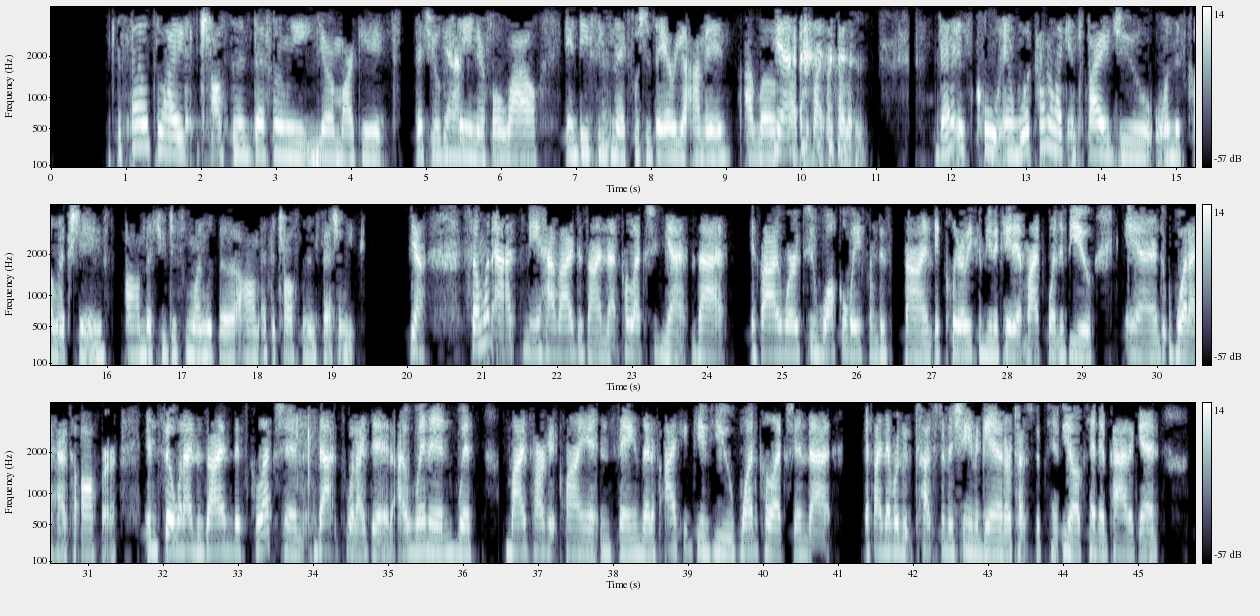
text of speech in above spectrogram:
It sounds like Charleston is definitely your market that you'll be yeah. staying there for a while. And DC's mm-hmm. next, which is the area I'm in. I love yeah. like the vibrant colors. That is cool. And what kind of like inspired you on this collection um, that you just won with the um, at the Charleston Fashion Week? Yeah. Someone asked me, have I designed that collection yet? That if I were to walk away from design, it clearly communicated my point of view and what I had to offer. And so when I designed this collection, that's what I did. I went in with my target client and saying that if I could give you one collection that if I never touched a machine again or touched a pen, you know, a pen and pad again,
